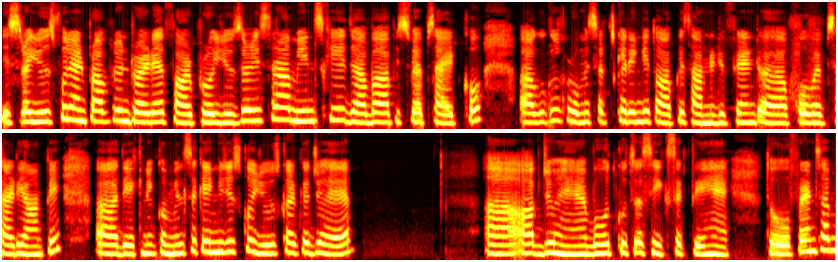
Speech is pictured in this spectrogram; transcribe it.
इस तरह useful and proper Android for pro user इस तरह मीन्स कि जब आप इस वेबसाइट को गूगल क्रोम में सर्च करेंगे तो आपके सामने डिफरेंट आपको वेबसाइट यहाँ पे देखने को मिल सकेंगी जिसको यूज़ करके जो है आप जो हैं, बहुत कुछ सीख सकते हैं। तो फ्रेंड्स हम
